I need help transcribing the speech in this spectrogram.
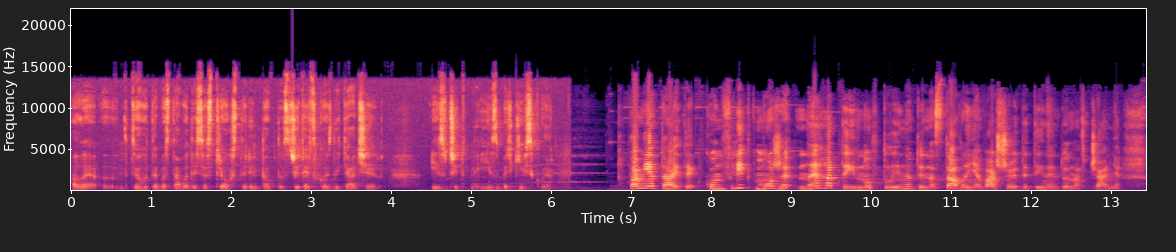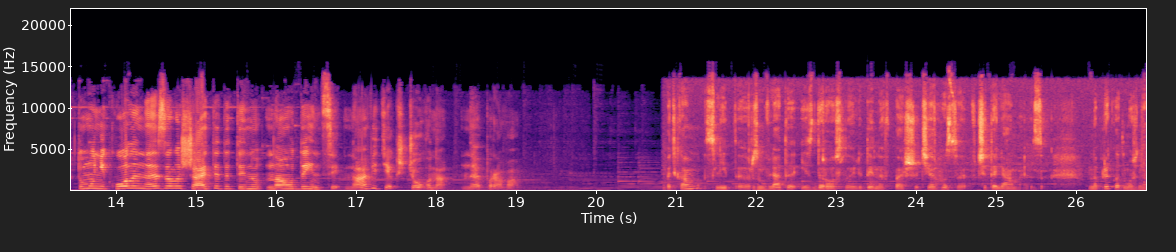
Але е, до цього треба ставитися з трьох сторін, тобто з вчительської, з дитячої і з, і з батьківської. Пам'ятайте, конфлікт може негативно вплинути на ставлення вашої дитини до навчання, тому ніколи не залишайте дитину наодинці, навіть якщо вона не права. Батькам слід е, розмовляти із дорослою людиною в першу чергу з вчителями. Наприклад, можна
